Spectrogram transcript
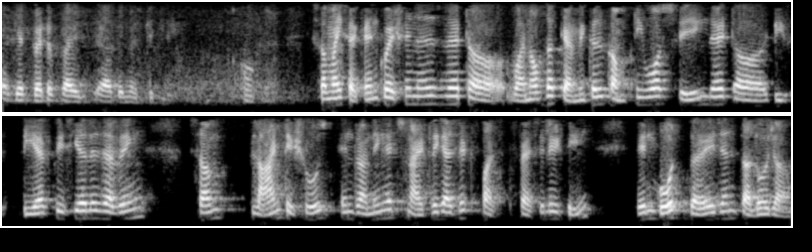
uh, get better price uh, domestically. Okay. So my second question is that uh, one of the chemical company was saying that uh, DFPCL is having some plant issues in running its nitric acid facility in both Dahej and Taloja.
